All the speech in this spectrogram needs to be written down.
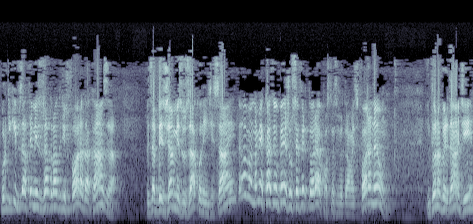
Por que, que precisa ter mezuzá do lado de fora da casa? Precisa beijar mezuzá quando a gente sai? Então, na minha casa eu beijo o Sefer Torah, eu posso ter um Sefer Torah, mas fora não. Então, na verdade,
